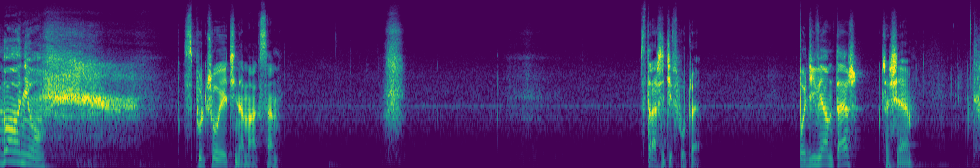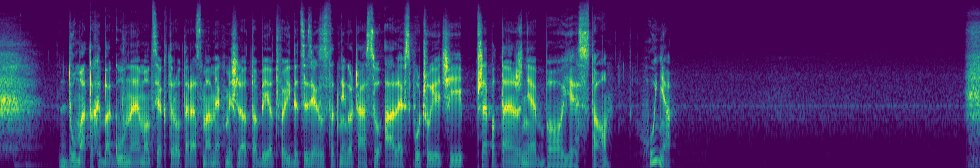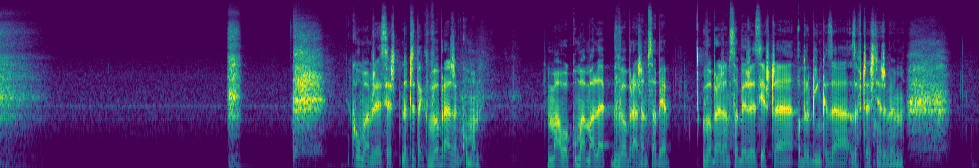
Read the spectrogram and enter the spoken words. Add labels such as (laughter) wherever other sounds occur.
Boniu. Współczuję ci na maksa. Strasznie ci współczuję. Podziwiam też, w sensie duma to chyba główna emocja, którą teraz mam, jak myślę o tobie i o twoich decyzjach z ostatniego czasu, ale współczuję ci przepotężnie, bo jest to chujnia. Kumam, że jest jeszcze. Znaczy, tak wyobrażam, kumam. Mało kumam, ale wyobrażam sobie. Wyobrażam sobie, że jest jeszcze odrobinkę za, za wcześnie, żebym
